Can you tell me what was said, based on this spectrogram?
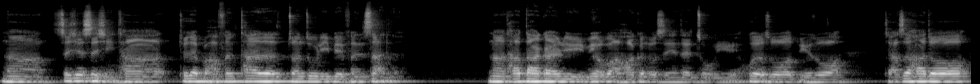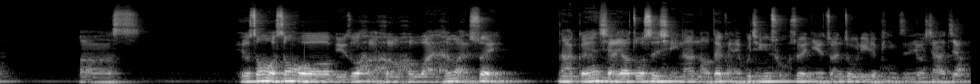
那这些事情他就在把他分，他的专注力被分散了。那他大概率没有办法花更多时间在卓越，或者说，比如说，假设他都，呃，比如说我生活，比如说很很很晚很晚睡，那隔天起来要做事情，那脑袋肯定不清楚，所以你的专注力的品质又下降，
